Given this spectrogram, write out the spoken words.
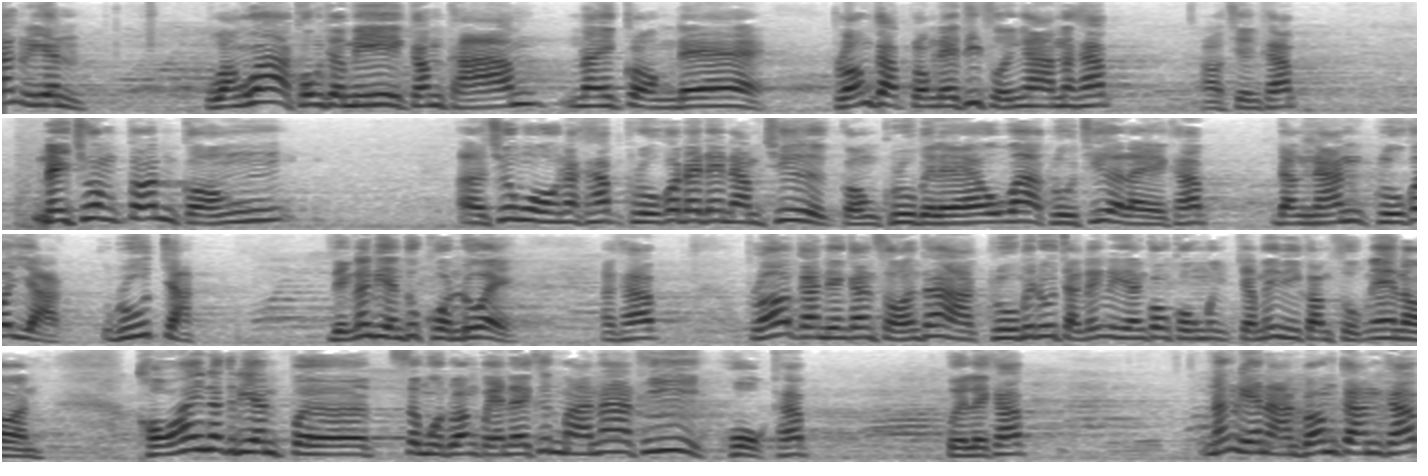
นักเรียน หวังว่าคงจะมีคำถามในกล่องแดงพร้อมกับกล่องแดงที่สวยงามนะครับเอาเชิญครับ ในช่วงต้นของเออชั่วโมงนะครับ ครูก็ได้แนะนำชื่อของครูไปแล้วว่าครูชื่ออะไรครับ ดังนั้นครูก็อยากรู้จักเด็กนักเรียนทุกคนด้วยนะครับ เพราะการเรียนการสอนถ้าหากครูไม่รู้จักนักเรียนก็คงจะไม่มีความสุขแน่นอน ขอให้นักเรียนเปิดสมุดวางแผนใดขึ้นมาหน้าที่ 6 ครับ เปิดเลยครับ นักเรียนอ่านพร้อมกันครับ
